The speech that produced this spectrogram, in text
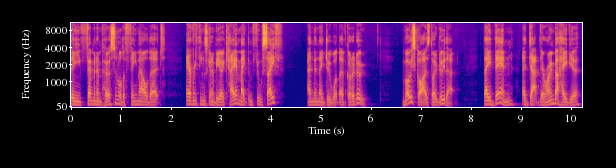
the feminine person or the female that everything's going to be okay and make them feel safe, and then they do what they've got to do. Most guys don't do that. They then adapt their own behavior,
